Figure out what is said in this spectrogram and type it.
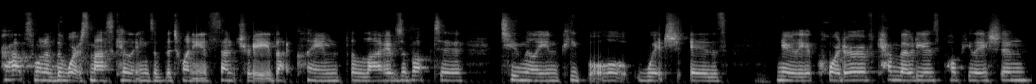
perhaps one of the worst mass killings of the 20th century that claimed the lives of up to 2 million people, which is nearly a quarter of Cambodia's population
